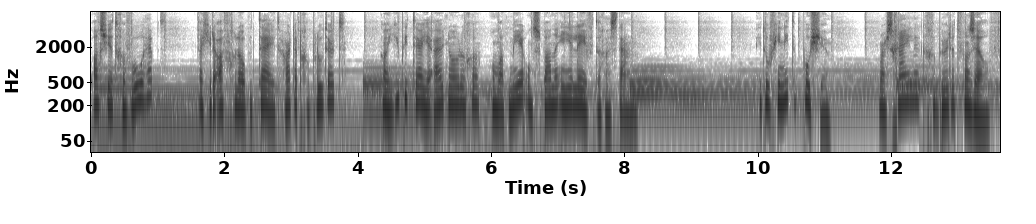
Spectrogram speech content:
Als je het gevoel hebt dat je de afgelopen tijd hard hebt geploeterd, kan Jupiter je uitnodigen om wat meer ontspannen in je leven te gaan staan. Dit hoef je niet te pushen. Waarschijnlijk gebeurt het vanzelf.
